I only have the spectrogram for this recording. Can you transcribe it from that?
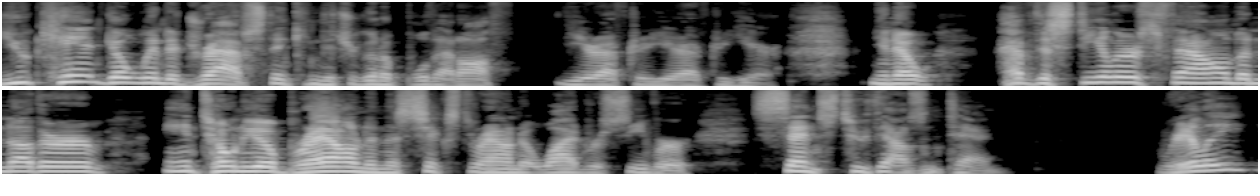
You can't go into drafts thinking that you're going to pull that off year after year after year. You know, have the Steelers found another Antonio Brown in the sixth round at wide receiver since 2010? Really?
